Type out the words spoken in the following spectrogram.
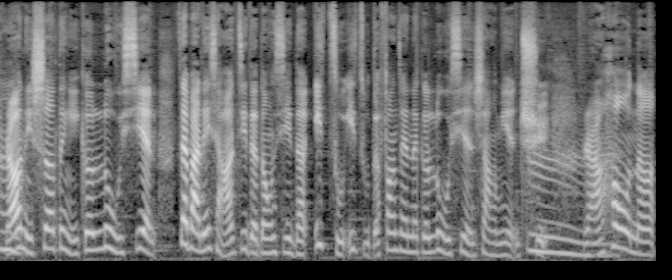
然后你设定一个路线，再把你想要记的东西呢，一组一组的放在那个路线上面去。然后呢，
